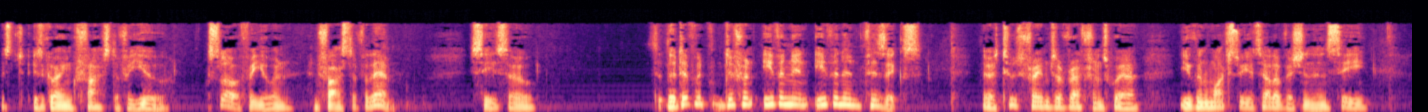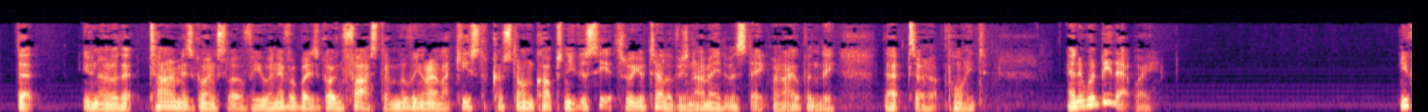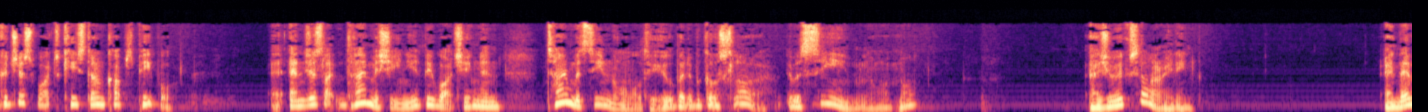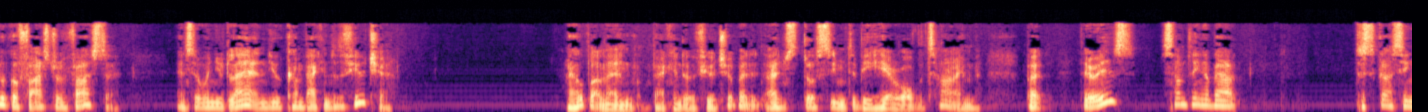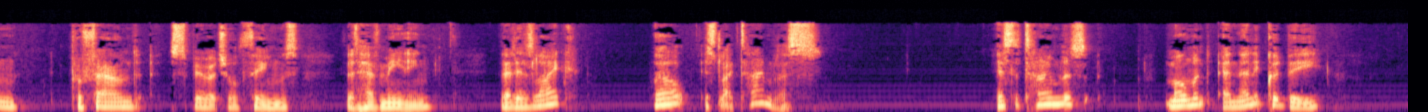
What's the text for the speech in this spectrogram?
is, is going faster for you, slower for you, and, and faster for them. See, so the different, different, even in even in physics, there are two frames of reference where you can watch through your television and see that you know that time is going slow for you and everybody's going faster, moving around like keystone cops, and you can see it through your television. I made a mistake when I opened the that uh, point, and it would be that way. You could just watch Keystone Cops people, and just like the time machine, you'd be watching, and time would seem normal to you, but it would go slower. It would seem normal as you're accelerating. And they would go faster and faster. And so when you'd land, you'd come back into the future. I hope I land back into the future, but I still seem to be here all the time. But there is something about discussing profound spiritual things that have meaning that is like, well, it's like timeless. It's the timeless moment, and then it could be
